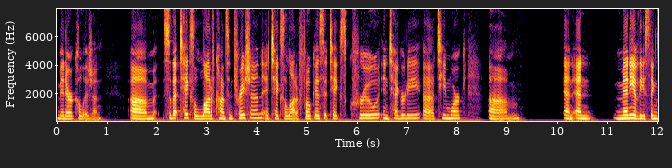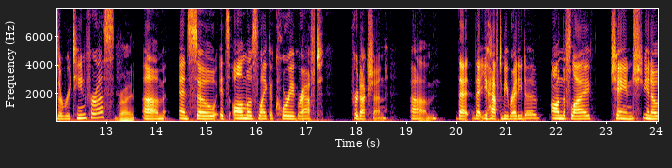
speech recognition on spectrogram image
midair collision. Um, so that takes a lot of concentration. It takes a lot of focus. It takes crew integrity, uh, teamwork, um, and and many of these things are routine for us. Right. Um, and so it's almost like a choreographed production um, that that you have to be ready to on the fly change. You know,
